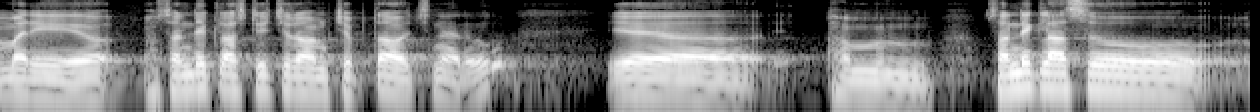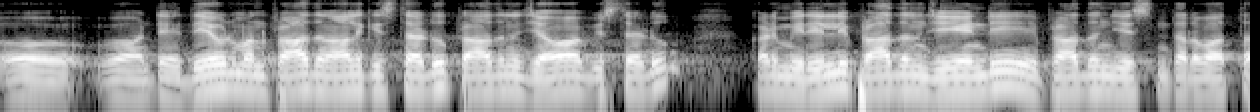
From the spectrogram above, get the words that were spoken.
మరి సండే క్లాస్ టీచర్ ఆమె చెప్తా వచ్చినారు. సండే క్లాసు అంటే దేవుడు మన ప్రార్థన ఆలకిస్తాడు ప్రార్థన జవాబిస్తాడు. కానీ మీరు వెళ్ళి ప్రార్థన చేయండి. ప్రార్థన చేసిన తర్వాత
